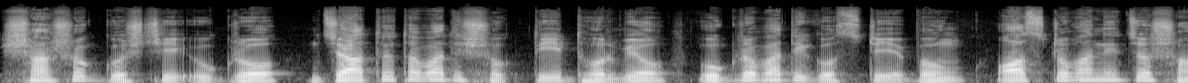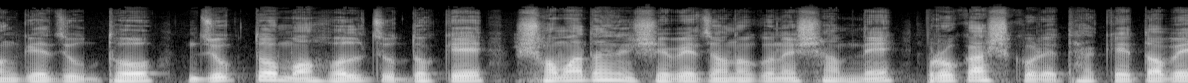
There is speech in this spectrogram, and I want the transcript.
শাসক গোষ্ঠী উগ্র জাতীয়তাবাদী শক্তি, ধর্মীয় উগ্রবাদী গোষ্ঠী এবং অস্ত্র বাণিজ্য সঙ্গে যুদ্ধ, যুক্ত মহল যুদ্ধকে সমাধান হিসেবে জনগণের সামনে প্রকাশ করে থাকে, তবে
